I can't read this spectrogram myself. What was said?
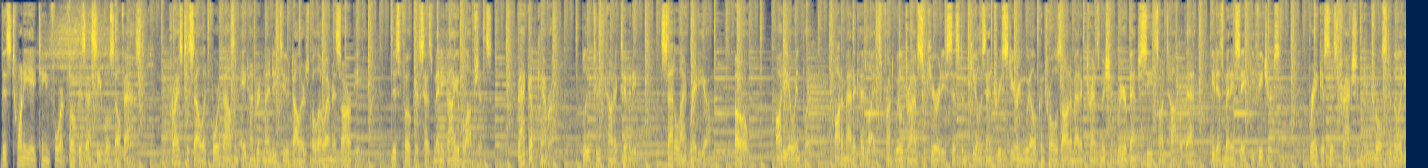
This 2018 Ford Focus SE will sell fast. Price to sell at $4,892 below MSRP. This Focus has many valuable options. Backup camera. Bluetooth connectivity. Satellite radio. O. Audio input. Automatic headlights front-wheel drive security system keyless entry steering wheel controls automatic transmission rear bench seats on top of that, it has many safety features. Brake assist traction control stability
